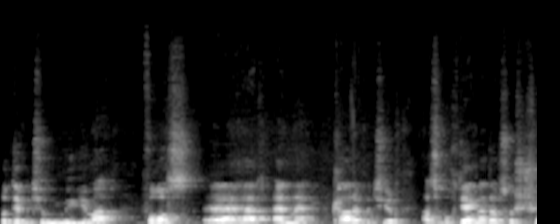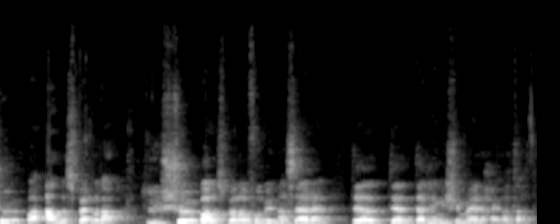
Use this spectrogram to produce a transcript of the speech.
Og det betyr mye mer for oss eh, her enn eh, hva det betyr altså borti England, der du skal kjøpe alle spillere. Du vil kjøpe alle spillere for å vinne serien. Der, der, der henger ikke med i det hele tatt.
